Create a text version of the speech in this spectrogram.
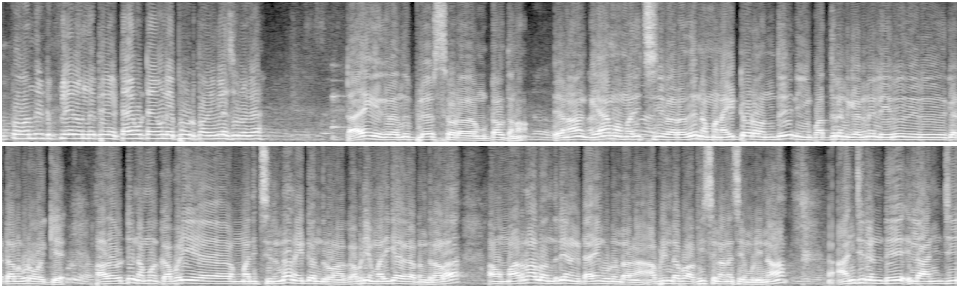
அப்போ வந்துட்டு பிளேயர் வந்துட்டு டைம் டைம்னு எப்படி கொடுப்பாங்க? நீங்களே சொல்லுங்கள் டைம் கேட்குறது வந்து பிளேயர்ஸோட முட்டாள்தனம். ஏன்னா கேமை மதித்து வர்றது நம்ம நைட்டோட வந்து நீங்கள் பத்து ரன் கேட்கணும் இல்லை இருபது இருபது கேட்டாலும் கூட ஓகே அதை விட்டு நம்ம கபடியை மதிச்சிருந்தா நைட்டு வந்துடுவாங்க கபடியை மதிக்காத காரணத்தினால அவங்க மறுநாள் வந்துட்டு எனக்கு டைம் கொடுண்டாங்க அப்படின்றப்ப அஃபீஸில் என்ன செய்ய முடியும்னா அஞ்சு ரெண்டு இல்லை அஞ்சு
